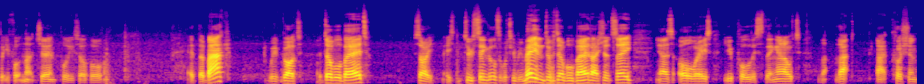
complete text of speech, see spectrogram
put your foot in that chair and pull yourself over. At the back, we've got a double bed. Sorry, two singles, which can be made into a double bed, I should say. As always, you pull this thing out, that, that, cushion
